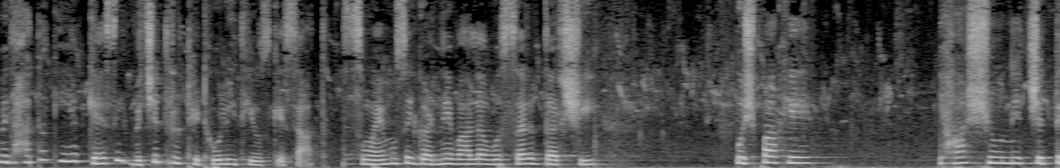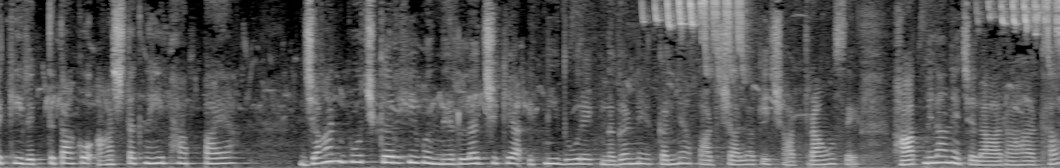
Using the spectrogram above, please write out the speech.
विधाता की यह कैसी विचित्र ठिठोली थी उसके साथ। स्वयं उसे गढ़ने वाला वो सर्वदर्शी पुष्पा के हाथ शून्य चित्त की रिक्तता को आज तक नहीं भाप पाया। जानबूझकर ही वो निर्लज क्या इतनी दूर एक नगण्य कन्या पाठशाला की छात्राओं से हाथ मिलाने चला आ रहा था।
